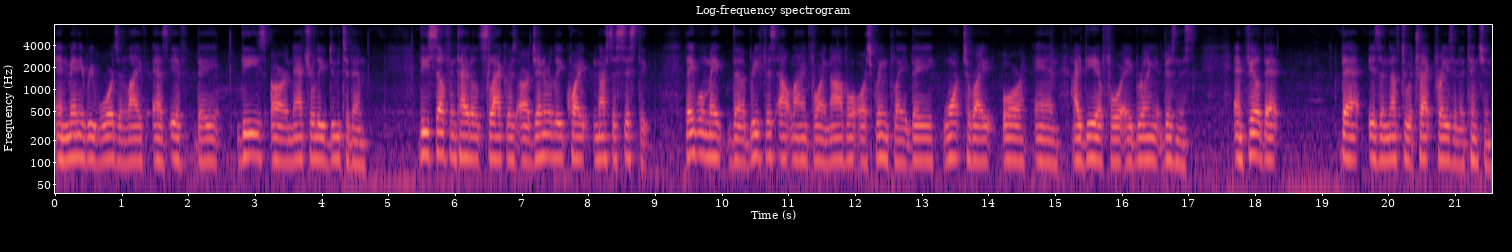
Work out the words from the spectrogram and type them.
and many rewards in life as if they these are naturally due to them. These self entitled slackers are generally quite narcissistic. They will make the briefest outline for a novel or screenplay they want to write or an idea for a brilliant business and feel that that is enough to attract praise and attention.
